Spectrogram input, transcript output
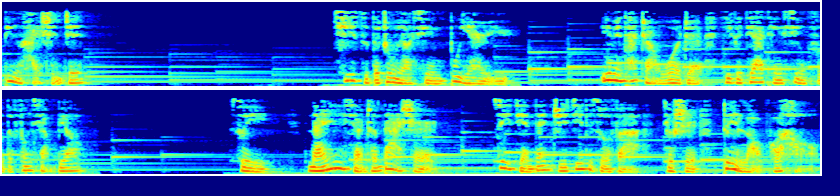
定海神针。妻子的重要性不言而喻，因为她掌握着一个家庭幸福的风向标。所以，男人想成大事儿，最简单直接的做法就是对老婆好。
